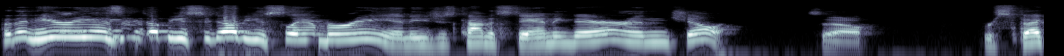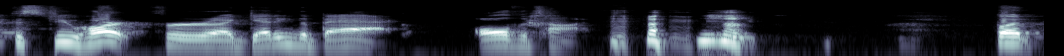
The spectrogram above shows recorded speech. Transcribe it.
But then here he is in WCW Slamboree, and he's just kind of standing there and chilling. So, respect to Stu Hart for uh, getting the bag all the time. But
